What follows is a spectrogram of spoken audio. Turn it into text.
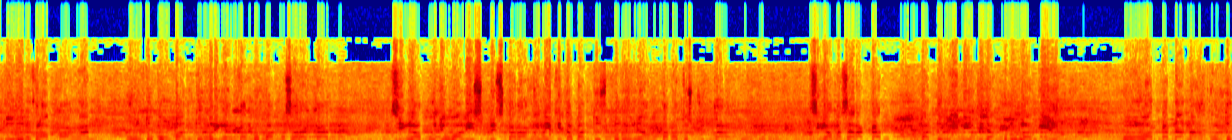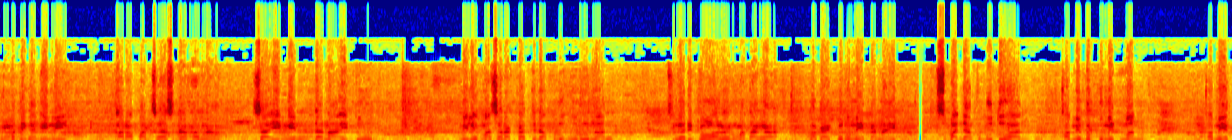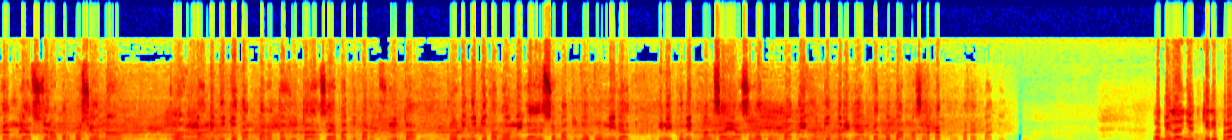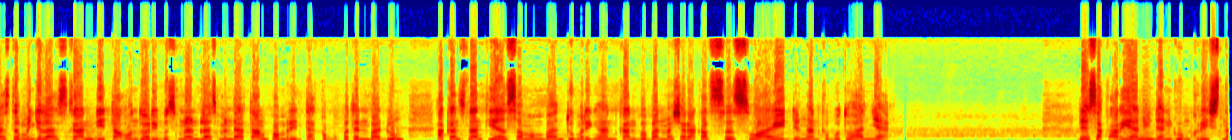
turun ke lapangan untuk membantu meringankan beban masyarakat. Sehingga Puja Wali seperti sekarang ini kita bantu sepenuhnya 400 juta. Sehingga masyarakat Bandung ini tidak perlu lagi mengeluarkan dana untuk kepentingan ini. Harapan saya sederhana, saya ingin dana itu milik masyarakat tidak perlu urunan sehingga dikelola oleh rumah tangga, maka ekonomi akan naik. Sepanjang kebutuhan, kami berkomitmen, kami akan melihat secara proporsional kalau memang dibutuhkan 400 juta, saya bantu 400 juta. Kalau dibutuhkan 2 miliar, saya bantu 20 miliar. Ini komitmen saya selaku bupati untuk meringankan beban masyarakat Kabupaten Badung. Lebih lanjut, Kiri Praste menjelaskan di tahun 2019 mendatang, pemerintah Kabupaten Badung akan senantiasa membantu meringankan beban masyarakat sesuai dengan kebutuhannya. Desak Aryani dan Gung Krisna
